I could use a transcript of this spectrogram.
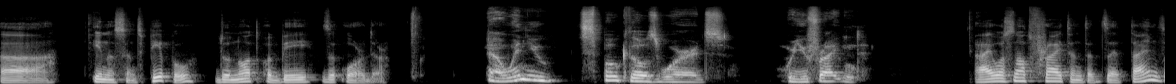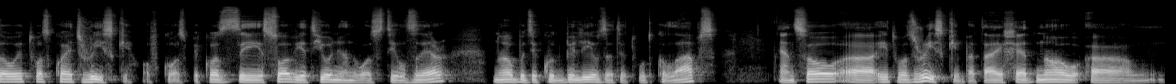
uh, innocent people, do not obey the order. Now, when you spoke those words, were you frightened? I was not frightened at that time, though it was quite risky, of course, because the Soviet Union was still there. Nobody could believe that it would collapse. And so uh, it was risky, but I had no um,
